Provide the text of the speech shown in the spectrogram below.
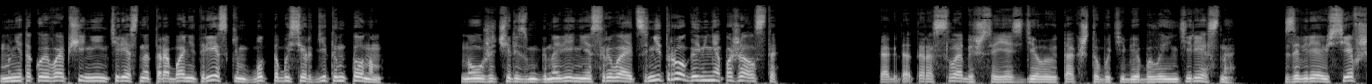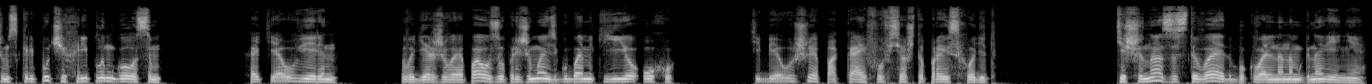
Мне такое вообще не интересно тарабанит резким, будто бы сердитым тоном. Но уже через мгновение срывается «Не трогай меня, пожалуйста!» «Когда ты расслабишься, я сделаю так, чтобы тебе было интересно», заверяю севшим, скрипуче хриплым голосом. Хотя уверен, выдерживая паузу, прижимаясь губами к ее уху. Тебе уже по кайфу все, что происходит. Тишина застывает буквально на мгновение.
